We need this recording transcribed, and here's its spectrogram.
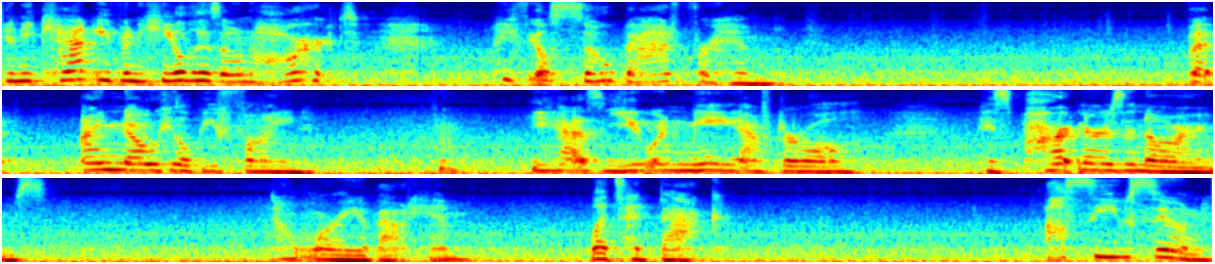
and he can't even heal his own heart. I feel so bad for him. But I know he'll be fine. he has you and me, after all. His partners in arms. Don't worry about him. Let's head back. I'll see you soon.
